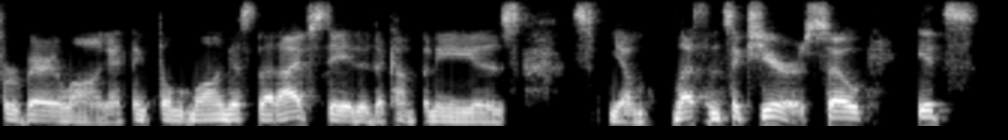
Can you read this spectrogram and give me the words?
for very long. I think the longest that I've stayed at a company is, you know, less than six years. So it's,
